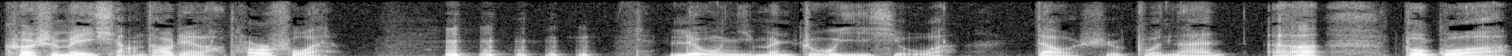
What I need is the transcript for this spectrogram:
可是没想到这老头说：“呀，留你们住一宿啊。”倒是不难啊，不过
